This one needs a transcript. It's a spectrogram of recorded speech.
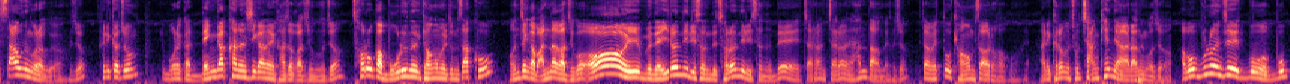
싸우는 거라고요. 그죠? 그러니까 좀 뭐랄까 냉각하는 시간을 가져가지고 그죠? 서로가 모르는 경험을 좀 쌓고 언젠가 만나가지고 어이내 이런 일이 있었는데 저런 일이 있었는데 짜란 짜란 한 다음에 그죠? 그다음에 또 경험 쌓으러 가고 아니 그러면 좋지 않겠냐라는 거죠. 아 뭐 물론 이제 뭐못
